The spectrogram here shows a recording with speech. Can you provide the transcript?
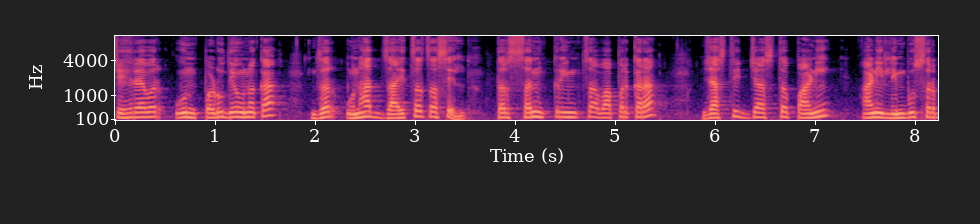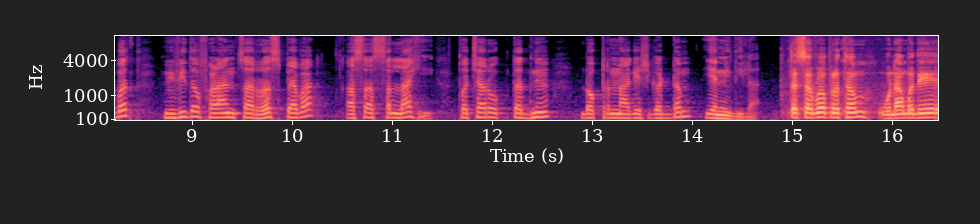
चेहऱ्यावर ऊन पडू देऊ नका जर उन्हात जायचंच असेल तर सनक्रीमचा वापर करा जास्तीत जास्त पाणी आणि लिंबू सरबत विविध फळांचा रस प्यावा असा सल्लाही त्वचारोग तज्ज्ञ डॉक्टर नागेश गड्डम यांनी दिला. तर सर्वप्रथम उन्हामध्ये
